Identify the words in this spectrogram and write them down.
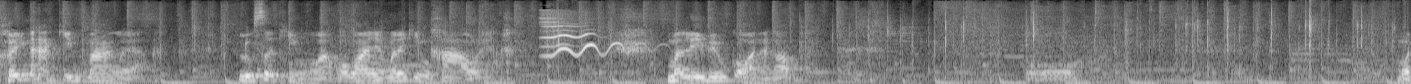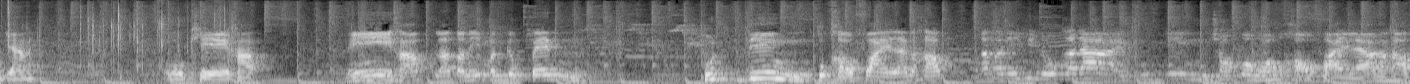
เฮ้ยน่ากินมากเลยอะรู้สึกหิวอะเพราะว่ายังไม่ได้กินข้าวเลยอะมารีวิวก่อนนะครับ โอ้หมดยัง โอเคครับ นี่ครับ แล้วตอนนี้มันก็เป็นพุดดิ้งภูเขาไฟแล้วนะครับ แล้วตอนนี้พี่นุกก็ได้พุดดิ้งช็อกโกมอลภูเขาไฟแล้วนะครับ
